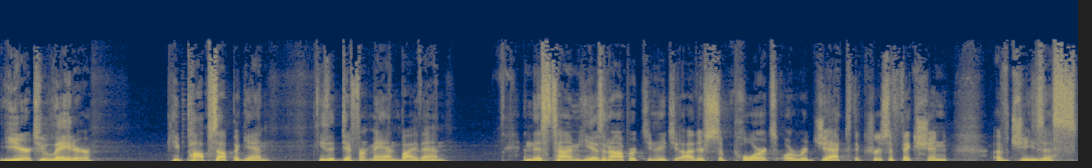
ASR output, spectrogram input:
A year or two later, he pops up again. He's a different man by then. And this time he has an opportunity to either support or reject the crucifixion of Jesus.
